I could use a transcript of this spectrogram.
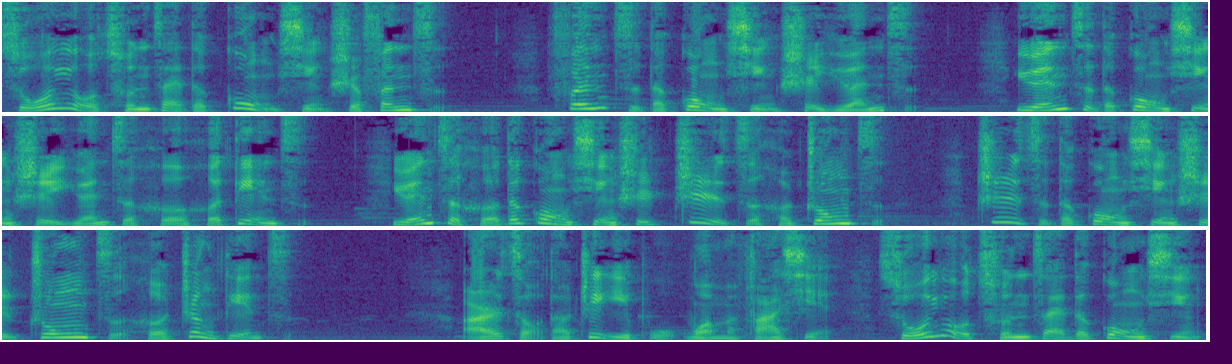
所有存在的共性是分子，分子的共性是原子，原子的共性是原子核和电子，原子核的共性是质子和中子，质子的共性是中子和正电子。而走到这一步，我们发现。所有存在的共性，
